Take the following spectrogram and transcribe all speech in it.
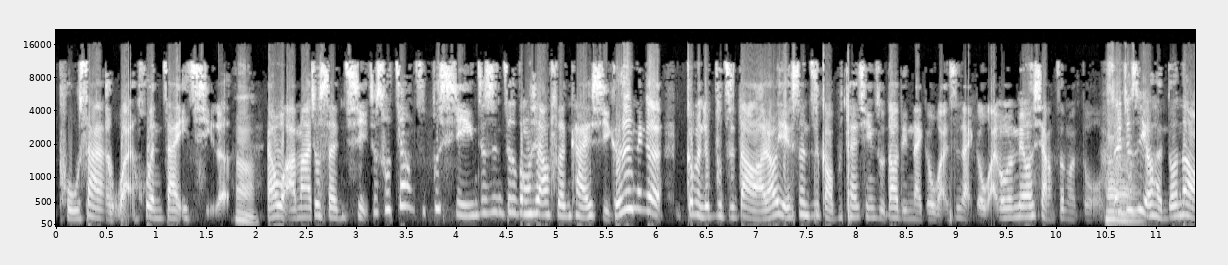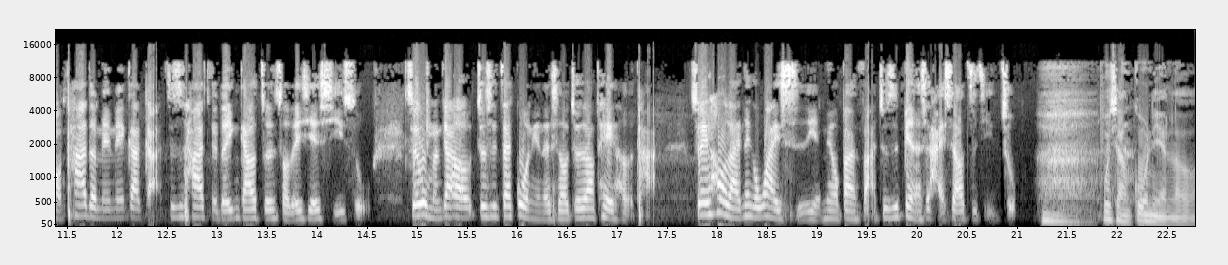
菩萨的碗混在一起了。嗯，然后我阿妈就生气，就说这样子不行，就是这个东西要分开洗。可是那个根本就不知道啊，然后也甚至搞不太清。楚到底哪个碗是哪个碗，我们没有想这么多，所以就是有很多那种他的妹妹嘎嘎，就是他觉得应该要遵守的一些习俗，所以我们要就是在过年的时候就是要配合他，所以后来那个外食也没有办法，就是变得是还是要自己煮。啊不想过年了，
